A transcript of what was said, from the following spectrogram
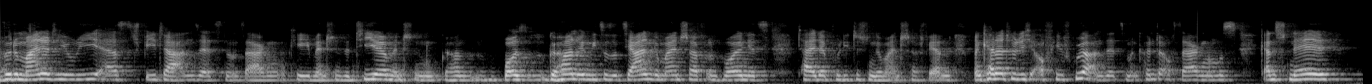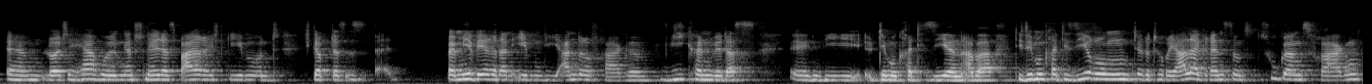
würde meine Theorie erst später ansetzen und sagen, okay, Menschen sind hier, Menschen gehören, gehören irgendwie zur sozialen Gemeinschaft und wollen jetzt Teil der politischen Gemeinschaft werden. Man kann natürlich auch viel früher ansetzen. Man könnte auch sagen, man muss ganz schnell ähm, Leute herholen, ganz schnell das Wahlrecht geben. Und ich glaube, das ist, bei mir wäre dann eben die andere Frage, wie können wir das irgendwie demokratisieren. Aber die Demokratisierung territorialer Grenzen und Zugangsfragen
